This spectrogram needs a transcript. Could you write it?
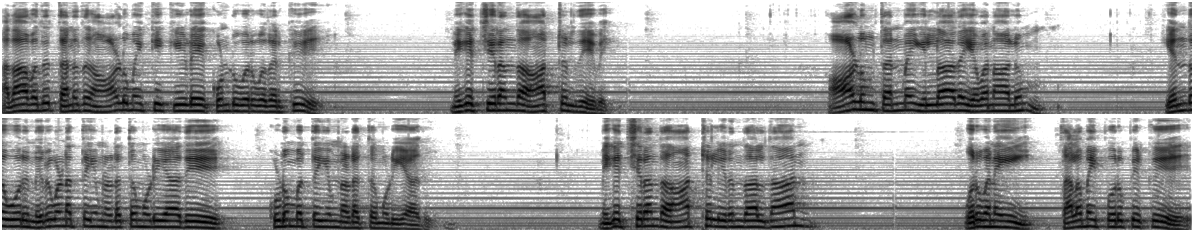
அதாவது தனது ஆளுமைக்கு கீழே கொண்டு வருவதற்கு மிகச்சிறந்த ஆற்றல் தேவை. ஆளும் தன்மை இல்லாத எவனாலும் எந்த ஒரு நிறுவனத்தையும் நடத்த முடியாது குடும்பத்தையும் நடத்த முடியாது. மிகச்சிறந்த ஆற்றல் இருந்தால்தான் ஒருவனை தலைமை பொறுப்பிற்கு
